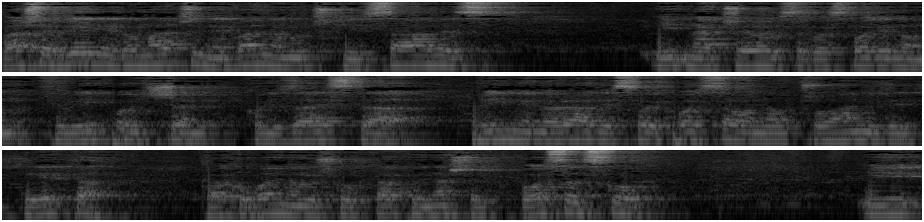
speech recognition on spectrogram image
Vaše vrijedne domaćine Banja Lučki savez i na čelu sa gospodinom Filipovićem koji zaista primjerno radi svoj posao na očuvanju identiteta kako Banja Lučkog tako i našeg bosanskog i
